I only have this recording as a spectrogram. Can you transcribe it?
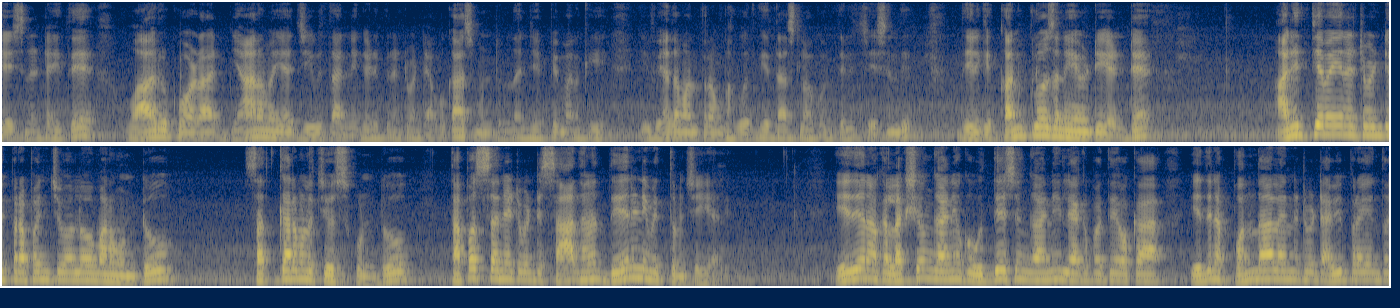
చేసినట్టయితే వారు కూడా జ్ఞానమయ జీవితాన్ని గడిపినటువంటి అవకాశం ఉంటుందని చెప్పి మనకి ఈ వేదమంత్రం భగవద్గీత శ్లోకం తెలియజేసింది దీనికి కన్క్లూజన్ ఏమిటి అంటే అనిత్యమైనటువంటి ప్రపంచంలో మనం ఉంటూ సత్కర్మలు చేసుకుంటూ తపస్సు అనేటువంటి సాధన దేని నిమిత్తం చేయాలి? ఏదైనా ఒక లక్ష్యం కానీ ఒక ఉద్దేశం కానీ లేకపోతే ఒక ఏదైనా పొందాలన్నటువంటి అభిప్రాయంతో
